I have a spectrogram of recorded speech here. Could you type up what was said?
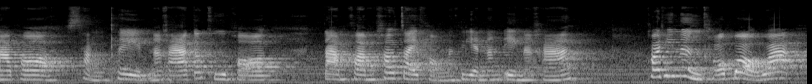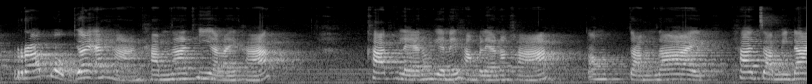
มาพอสังเขปนะคะ ก็คือพอตามความเข้าใจของนักเรียนนั่นเองนะคะ ข้อที่หนึ่งเขาบอกว่า ระบบย่อยอาหารทำหน้าที่อะไรคะคาบที่แล้วนักเรียนได้ทำไปแล้วนะคะ ต้องจำได้ ถ้าจำไม่ได้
